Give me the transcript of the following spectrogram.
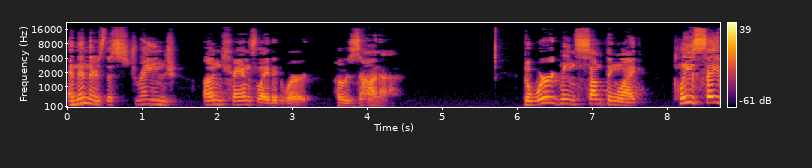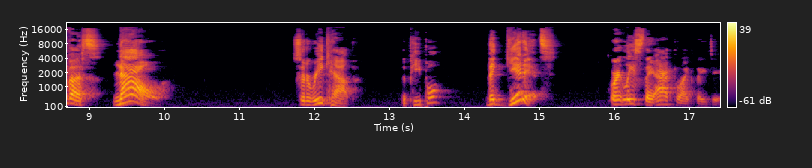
And then there's this strange, untranslated word, Hosanna. The word means something like, please save us now. So to recap, the people, they get it. Or at least they act like they do.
